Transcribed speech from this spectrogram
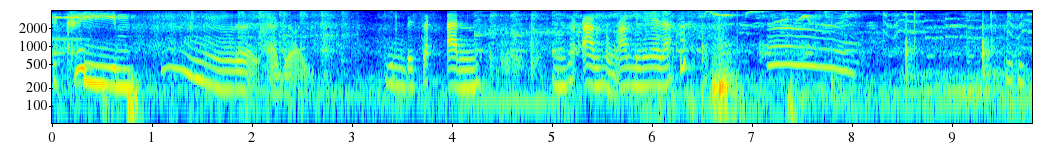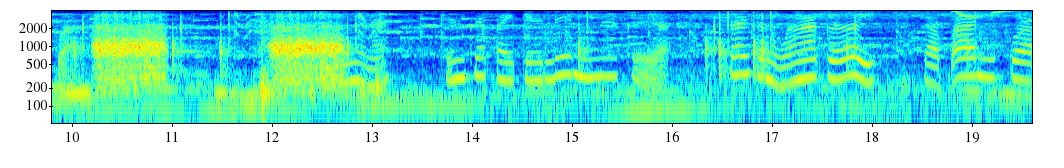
สครีมอืมเลยอร่อย กินไปสักอันกินสักอันสองอันเป็นยังไงนะ ไปดีกว่านี่นะ ฉันจะไปเดินเล่นมากเลยอะใช่สนุกมากเลย กลับบ้านดีกว่า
